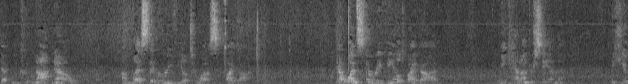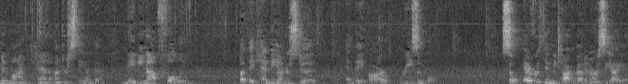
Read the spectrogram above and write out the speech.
that we could not know unless they were revealed to us by God. Now, once they're revealed by God, we can understand them. The human mind can understand them. Maybe not fully, but they can be understood and they are reasonable. So everything we talk about in RCIA,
